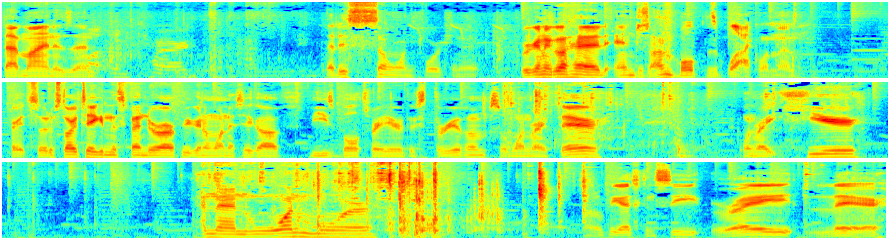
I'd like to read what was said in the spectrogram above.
that mine is in. That is so unfortunate. We're gonna go ahead and just unbolt this black one then. All right, so to start taking this fender off, you're gonna wanna take off these bolts right here. There's three of them, so one right there, one right here, and then one more, I don't know if you guys can see, right there.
